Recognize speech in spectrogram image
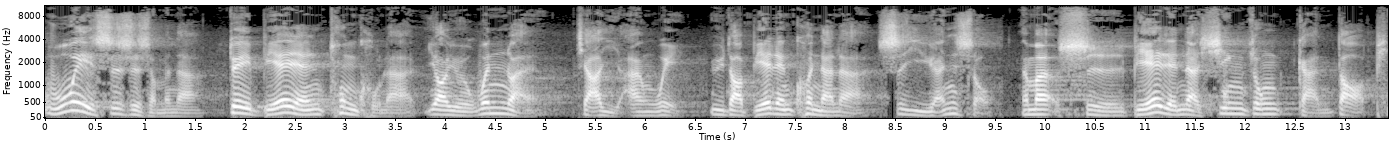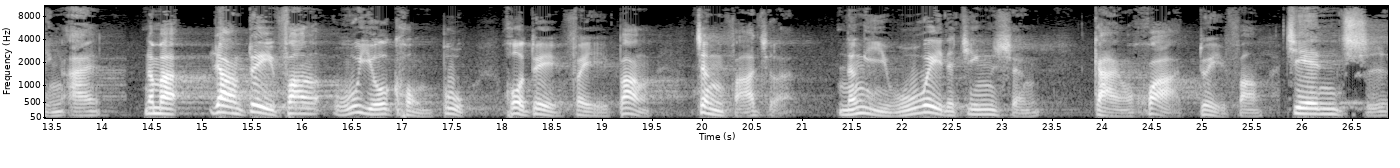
无畏施是什么呢？对别人痛苦呢，要有温暖加以安慰；遇到别人困难呢，施以援手。那么使别人呢心中感到平安，那么让对方无有恐怖，或对诽谤正法者。能以无畏的精神感化对方，坚持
